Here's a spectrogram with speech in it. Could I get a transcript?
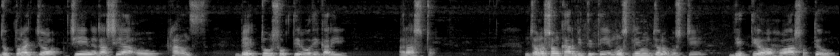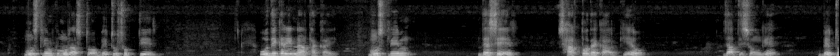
যুক্তরাজ্য, চীন, রাশিয়া ও ফ্রান্স বেটু শক্তির অধিকারী রাষ্ট্র। জনসংখ্যার ভিত্তিতে মুসলিম জনগোষ্ঠী দ্বিতীয় হওয়া সত্ত্বেও মুসলিম কোনো রাষ্ট্র বেটু শক্তির অধিকারী না থাকায় মুসলিম দেশের স্বার্থ দেখার কেউ জাতিসংঘে ভেটু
